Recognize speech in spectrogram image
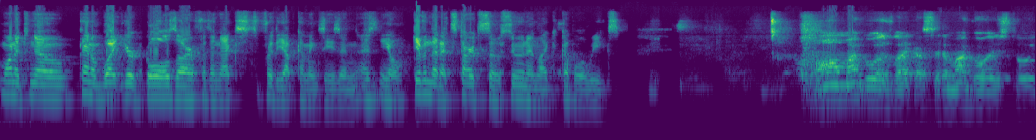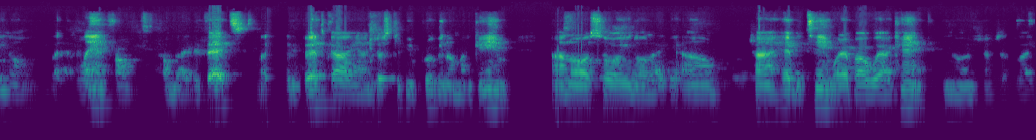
wanted to know kind of what your goals are for the next for the upcoming season. As you know, given that it starts so soon in like a couple of weeks. Um, my goal is like I said, my goal is to you know like learn from from like the vets, like the vet guy, and just keep improving on my game, and also you know like um trying to help the team wherever way I can, you know, in terms of like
